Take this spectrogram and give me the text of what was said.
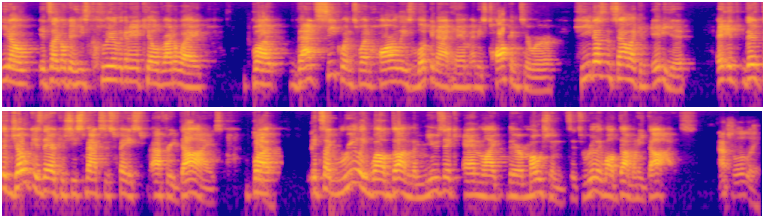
you know, it's like okay, he's clearly gonna get killed right away. But that sequence when Harley's looking at him and he's talking to her, he doesn't sound like an idiot. It, it, the joke is there because she smacks his face after he dies, but it's like really well done. The music and like their emotions, it's really well done when he dies. Absolutely.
